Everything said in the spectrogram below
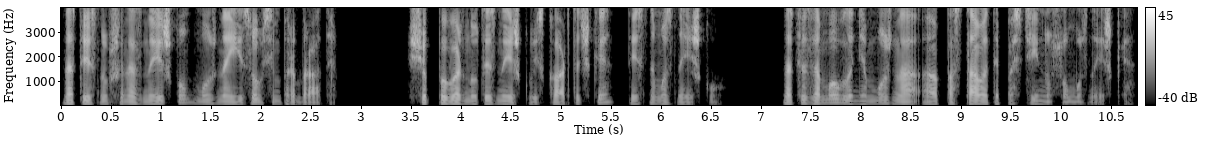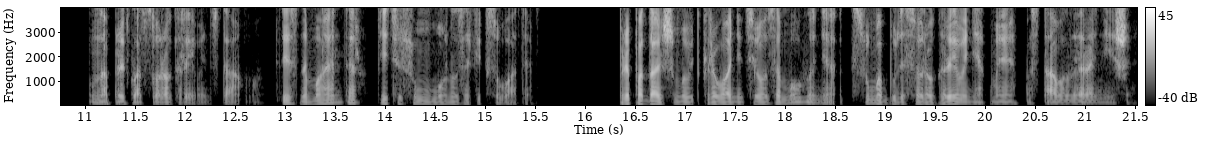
Натиснувши на знижку, можна її зовсім прибрати. Щоб повернути знижку із карточки, тиснемо знижку. На це замовлення можна е, поставити постійну суму знижки. Ну, Наприклад, 40 гривень ставимо. Тиснемо Enter і цю суму можна зафіксувати. При подальшому відкриванні цього замовлення сума буде 40 гривень, як ми поставили раніше.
